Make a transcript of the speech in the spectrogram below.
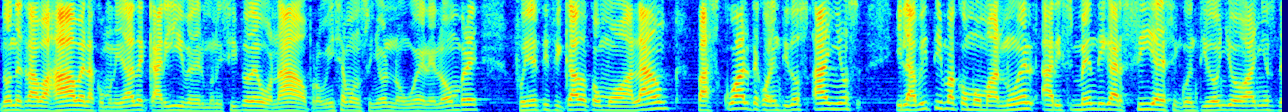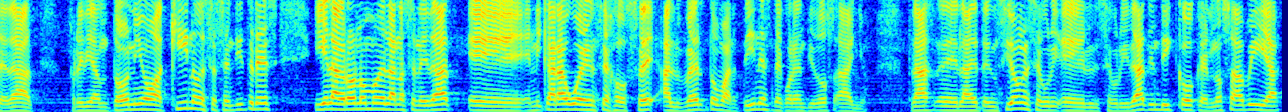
donde trabajaba en la comunidad de Caribe del municipio de Bonao, provincia de Monseñor Noel. El hombre fue identificado como Alain Pascual, de 42 años, y la víctima como Manuel Arismendi García, de 58 años de edad. Freddy Antonio Aquino, de 63, y el agrónomo de la nacionalidad eh, nicaragüense, José Alberto Martínez, de 42 años. Tras eh, la detención, el, seguridad indicó que él no sabía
